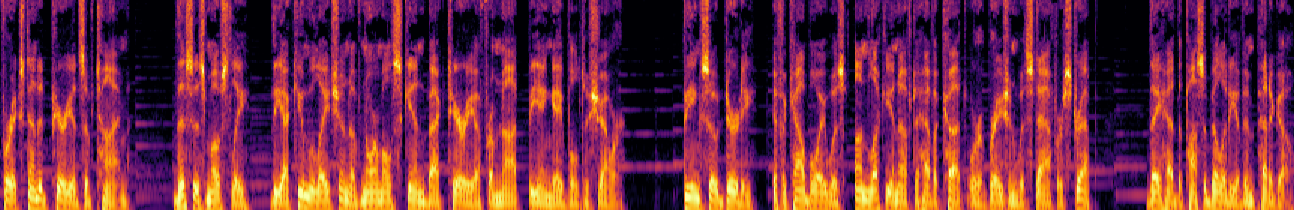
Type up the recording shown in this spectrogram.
for extended periods of time, this is mostly the accumulation of normal skin bacteria from not being able to shower. Being so dirty if a cowboy was unlucky enough to have a cut or abrasion with staph or strep, they had the possibility of impetigo.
